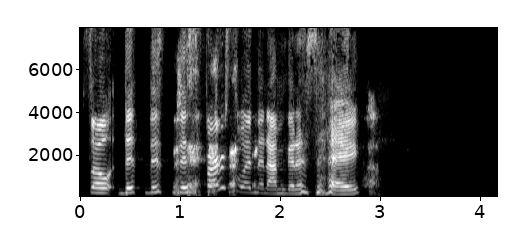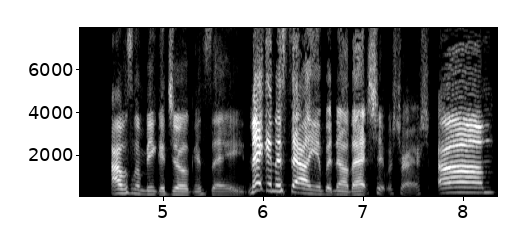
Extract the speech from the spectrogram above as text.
So this this this first one that I'm gonna say, I was gonna make a joke and say Megan Thee Stallion, but no, that shit was trash. Um,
